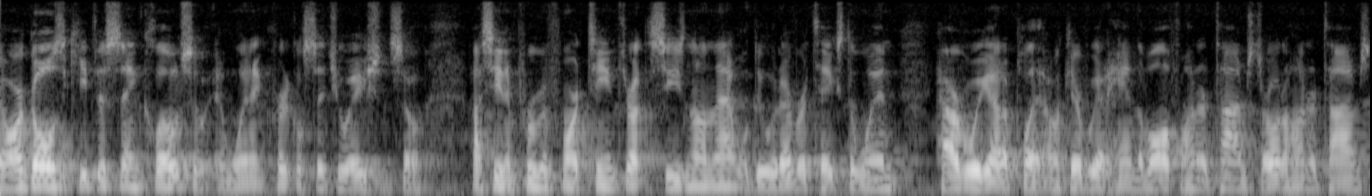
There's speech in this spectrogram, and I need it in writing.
know, our goal is to keep this thing close and win in critical situations. So I see an improvement from our team throughout the season on that. We'll do whatever it takes to win. However, we got to play. I don't care if we got to hand the ball off 100 times, throw it 100 times.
